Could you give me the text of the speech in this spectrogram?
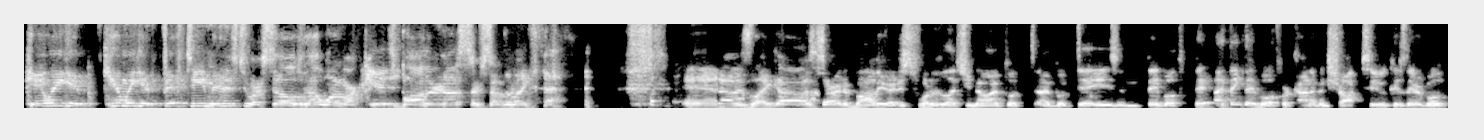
can we get can we get 15 minutes to ourselves without one of our kids bothering us or something like that and I was like, "Oh, sorry to bother you. I just wanted to let you know I booked I booked days." And they both, they, I think they both were kind of in shock too because they were both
